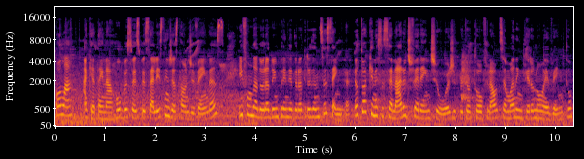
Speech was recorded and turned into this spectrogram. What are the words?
Olá, aqui é a Tainá Ruba, eu sou especialista em gestão de vendas e fundadora do Empreendedora 360. Eu tô aqui nesse cenário diferente hoje porque eu tô o final de semana inteiro num evento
